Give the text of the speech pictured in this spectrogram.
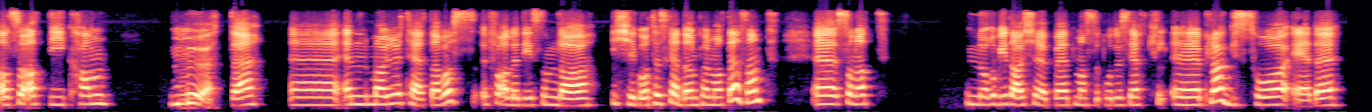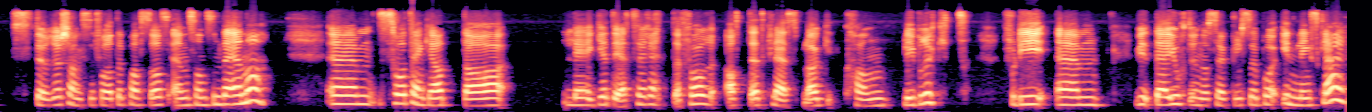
Altså at de kan møte en majoritet av oss, for alle de som da ikke går til skredderen, på en måte. Sant? sånn at når vi da kjøper et masseprodusert eh, plagg, så er det større sjanse for at det passer oss enn sånn som det er nå. Så tenker jeg at da legger det til rette for at et klesplagg kan bli brukt. Fordi det er gjort undersøkelser på yndlingsklær,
